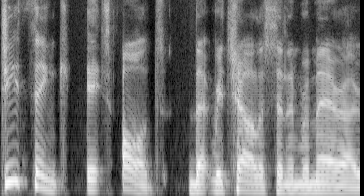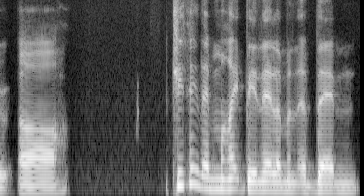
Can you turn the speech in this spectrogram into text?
Do you think it's odd that Richarlison and Romero are? Do you think there might be an element of them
